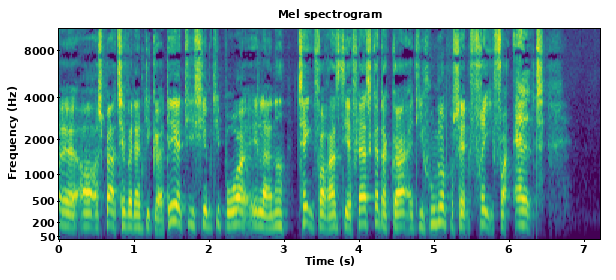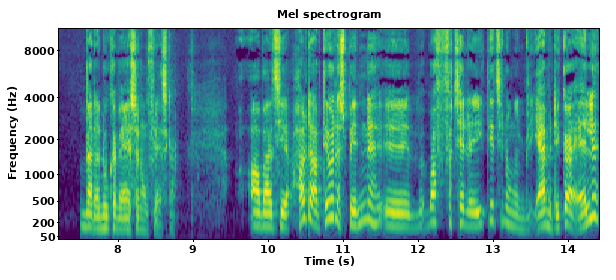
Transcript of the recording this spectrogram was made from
øh, og, spørger til, hvordan de gør det, og de siger, at de bruger et eller andet ting for at rense de her flasker, der gør, at de er 100% fri for alt, hvad der nu kan være i sådan nogle flasker. Og man siger, hold da op, det var da spændende, øh, hvorfor fortæller I ikke det til nogen? Ja, men det gør alle.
